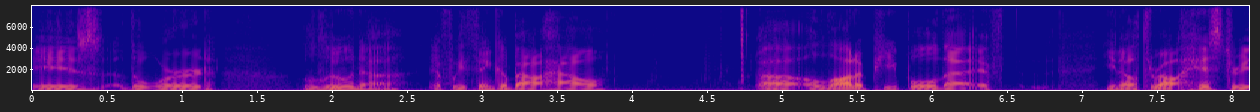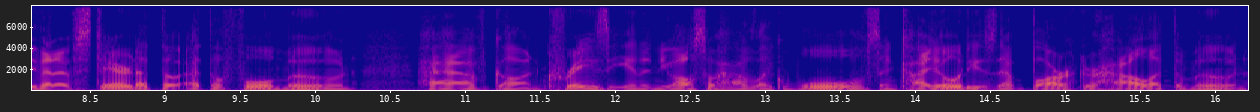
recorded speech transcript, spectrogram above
is the word Luna. If we think about how uh, a lot of people that, if you know, throughout history that have stared at the at the full moon have gone crazy. And then you also have like wolves and coyotes that bark or howl at the moon.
